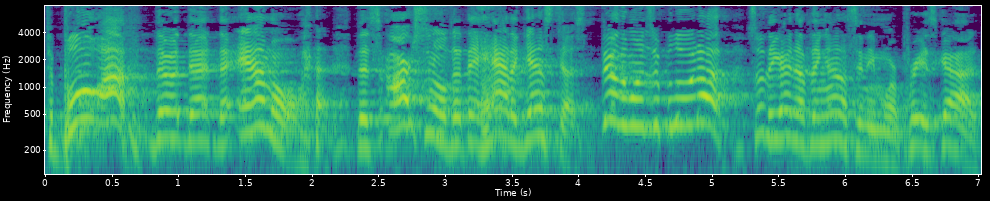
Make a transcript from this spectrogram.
to blow up the, the, the ammo, this arsenal that they had against us. They're the ones who blew it up, so they got nothing on us anymore. Praise God.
